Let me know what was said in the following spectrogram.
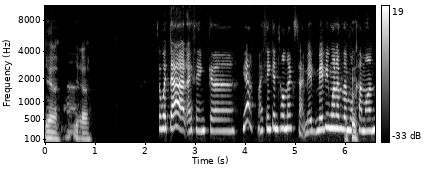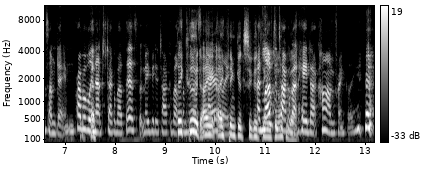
Yeah, uh, yeah so with that i think uh, yeah i think until next time. Maybe, maybe one of them will come on someday. Probably not to talk about this but maybe to talk about they could. I, I think it's a good i'd love to, to talk, about. about. hey.com frankly.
